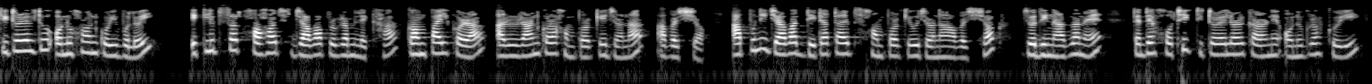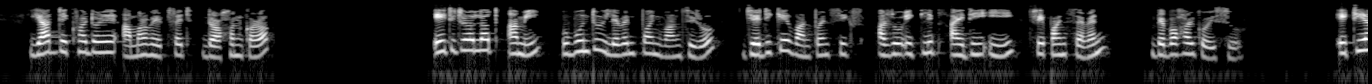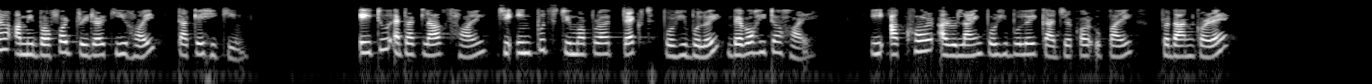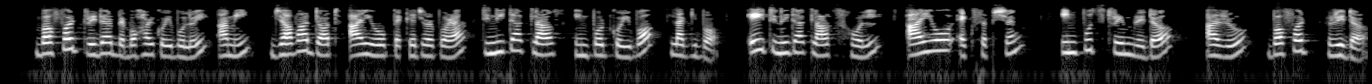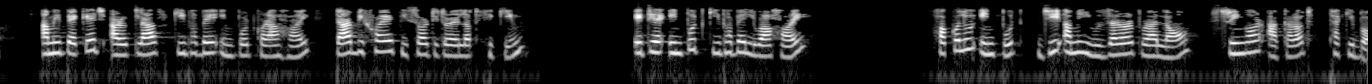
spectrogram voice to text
টিউটোৰিয়েলটো অনুসৰণ কৰিবলৈ Eclipseত সহজ জাভা প্ৰোগ্ৰাম লেখা কম্পাইল কৰা আৰু ৰান কৰা সম্পৰ্কে জনা আবশ্যক আপুনি জাভাত ডেটা টাইপছ সম্পৰ্কেও জনা আবশ্যক যদি নাজানে তেন্তে সঠিক টিউটোৰিয়েলৰ কাৰণে অনুগ্ৰহ কৰি ইয়াত দেখুৱাৰ দৰে আমাৰ ওয়েবসাইট দৰ্শন কৰক। এই টিউটোৰিয়েলত আমি উবুন্টু 1110 জেডিকে 16 আৰু এক্লিপছে ইদে 37 ব্যবহাৰ কৰিছো। এতিয়া আমি বাফাৰেড্ৰেডাৰ কি হয় তাকে শিকিম। এইটো এটা ক্লাস হয় যি ইনপুট ষ্ট্ৰীমৰ পৰা টেক্সট পঢ়িবলৈ ব্যবহৃত হয়। ই আখৰ আৰু লাইন পঢ়িবলৈ কাৰ্যকৰ উপায় প্ৰদান কৰে। বাফাৰেড্ৰেডাৰ ব্যৱহাৰ কৰিবলৈ আমি javaআইঅ প্যাকেজৰ পৰা তিনিটা ক্লাস ইম্পোৰ্ট কৰিব লাগিব। এই তিনিটা class hall I O exception input stream reader আৰু বাফাৰেড্ৰেডাৰ আমি প্যাকেজ আৰু ক্লাস কিভাবে ইম্পোৰ্ট কৰা হয় তাৰ বিষয়ে পিছৰ টিউটোৰিয়েলত শিকিম। এতিয়া ইনপুট কিভাবে লোৱা হয় সকলো ইনপুট যি আমি ইউজাৰৰ পৰা লও স্ট্ৰিংৰ আকাৰত থাকিব।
